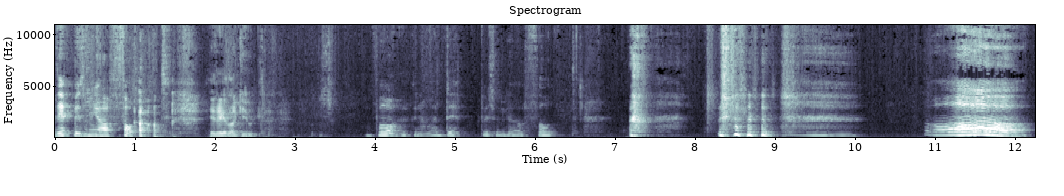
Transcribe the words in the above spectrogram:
deppig som jag har fått. Det är redan kul. Vad skulle kunna vara deppig som jag har fått? Åh,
